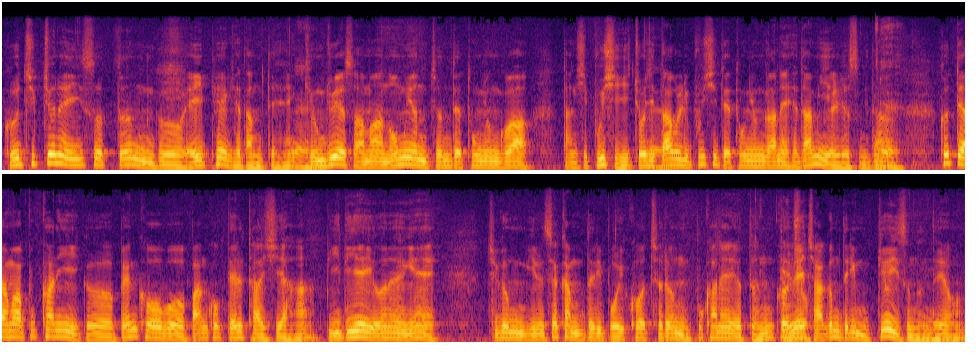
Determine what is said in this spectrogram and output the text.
그 직전에 있었던 그 에이펙 회담 때 네. 경주에서 아마 노무현 전 대통령과 당시 부시 조지 네. W 부시 대통령 간의 회담이 열렸습니다. 네. 그때 아마 북한이 그 뱅크 오브 방콕 델타 아시아 BDA 은행에 지금 이런 세캄들이 보이콧처럼 북한의 어떤 그렇죠. 대외 자금들이 묶여 있었는데요.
